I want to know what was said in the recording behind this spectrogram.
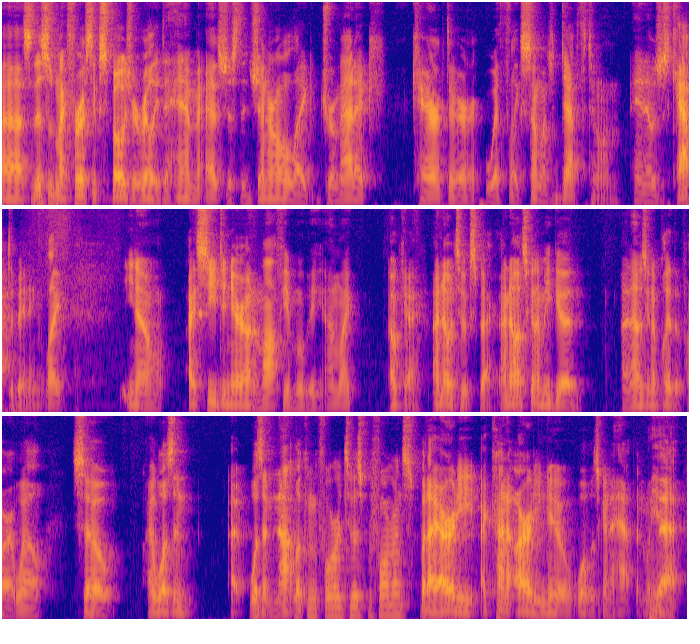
uh, so this was my first exposure really to him as just a general like dramatic character with like so much depth to him, and it was just captivating. Like, you know, I see De Niro in a mafia movie, I'm like, okay, I know what to expect. I know it's gonna be good. I know he's gonna play the part well. So I wasn't I wasn't not looking forward to his performance, but I already I kind of already knew what was gonna happen with Yeah. that.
